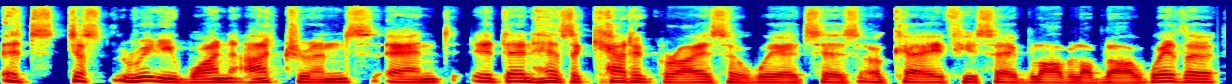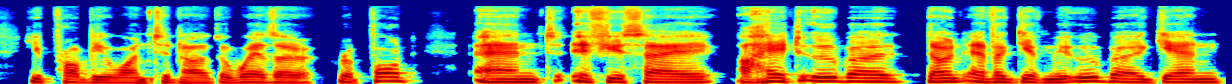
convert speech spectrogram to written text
It's just really one utterance, and it then has a categorizer where it says, okay, if you say blah, blah, blah weather, you probably want to know the weather report. And if you say, I hate Uber, don't ever give me Uber again,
